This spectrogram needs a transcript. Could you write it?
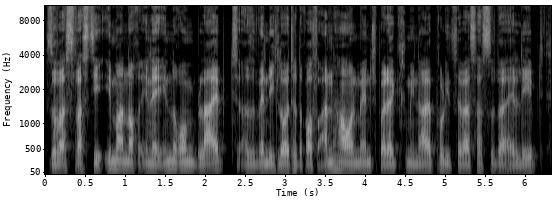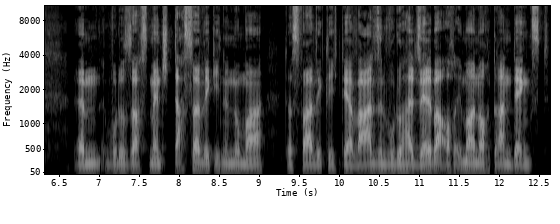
sowas, was dir immer noch in Erinnerung bleibt? Also wenn dich Leute drauf anhauen, Mensch, bei der Kriminalpolizei, was hast du da erlebt? Ähm, wo du sagst, Mensch, das war wirklich eine Nummer, das war wirklich der Wahnsinn, wo du halt selber auch immer noch dran denkst.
